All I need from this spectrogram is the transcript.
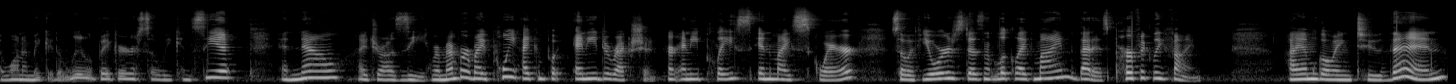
I want to make it a little bigger so we can see it. And now I draw Z. Remember my point, I can put any direction or any place in my square. So if yours doesn't look like mine, that is perfectly fine. I am going to then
